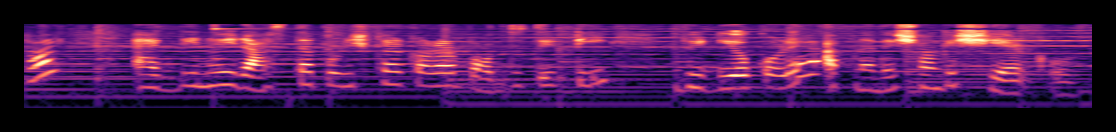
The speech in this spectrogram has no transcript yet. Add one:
হয়, একদিন ওই রাস্তা পরিষ্কার করার পদ্ধতিটি ভিডিও করে আপনাদের সঙ্গে শেয়ার করব।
